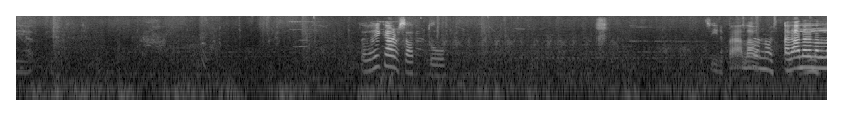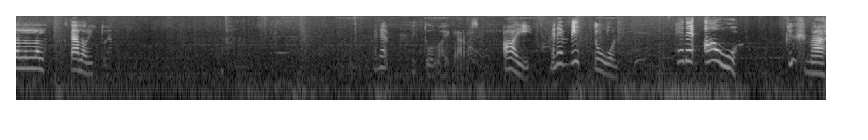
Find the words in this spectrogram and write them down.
Vie... Tuo lohikärme sattuu. Siinä päällä on. noista? Älä, älä, älä, älä, älä, älä. Täällä on juttuja. Mene vittuun lohikärväs. Ai, mene vittuun. Mene au. Tyhmää.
